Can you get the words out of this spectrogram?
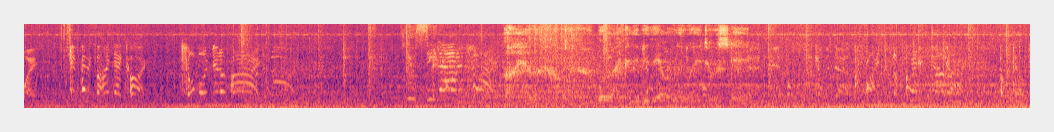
way. Get back behind that car. Someone get up high. You see that? A helicopter will likely be the only way to escape. Coming down. Right to the fucking door. Hotel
